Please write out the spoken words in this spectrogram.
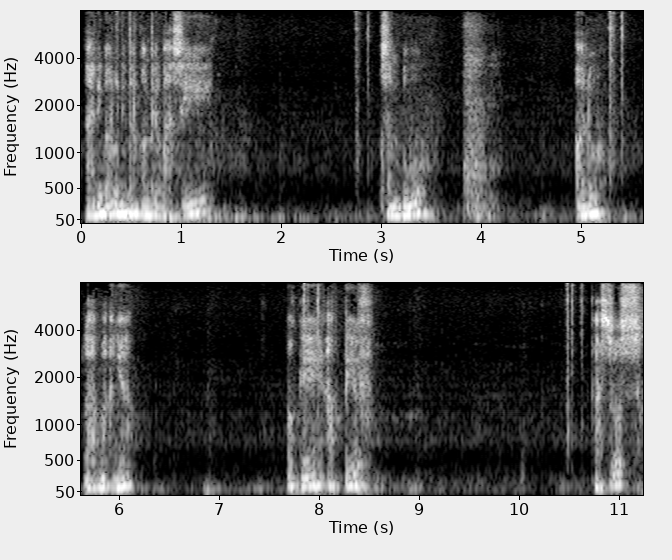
nah ini baru ini terkonfirmasi sembuh. Aduh lamanya. Oke aktif. Kasus.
